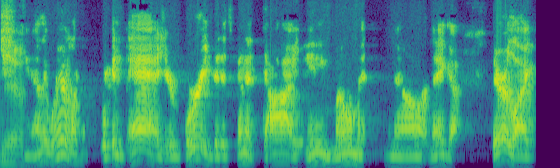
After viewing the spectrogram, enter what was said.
Yeah. You know, they wear it like a freaking badge. They're worried that it's going to die at any moment. You know, and they got they're like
